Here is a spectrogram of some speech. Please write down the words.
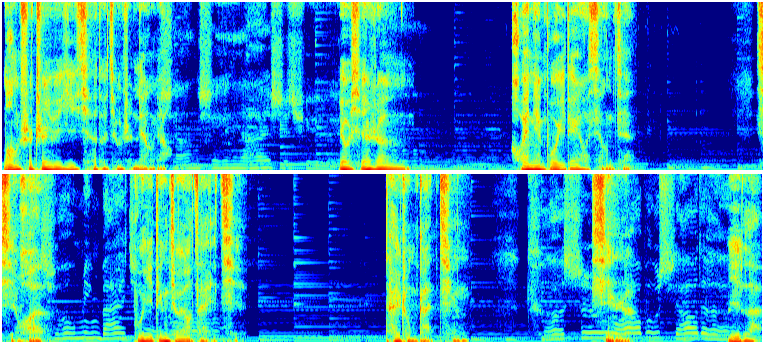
忙是治愈一切的精神良药。有些人，怀念不一定要相见，喜欢不一定就要在一起。太重感情、信任、依赖、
